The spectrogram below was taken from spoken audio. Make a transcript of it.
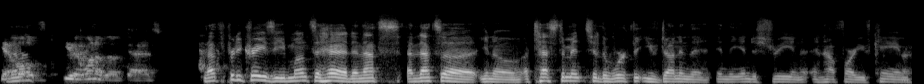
get either one of those guys. That's pretty crazy. Months ahead, and that's and that's a you know a testament to the work that you've done in the in the industry and, and how far you've came.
